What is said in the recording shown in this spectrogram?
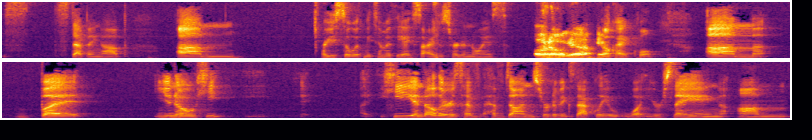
s- stepping up. Um, are you still with me, Timothy? I, I just heard a noise. Oh no, yeah, I'm here. Okay, cool. Um, but you know, he he and others have have done sort of exactly what you're saying, um,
